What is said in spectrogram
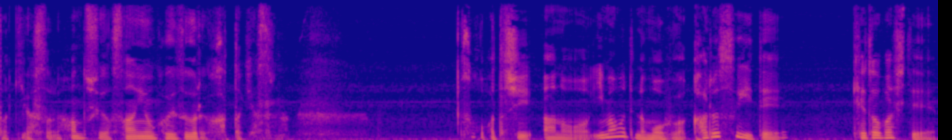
た気がする。半年が34ヶ月ぐらいかかった気がするな。そう私あの今までの毛布は軽すぎて蹴飛ばして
